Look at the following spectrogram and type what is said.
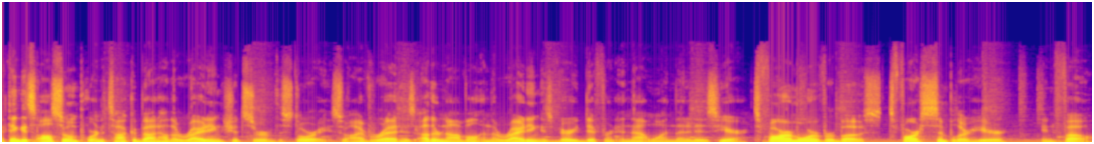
I think it's also important to talk about how the writing should serve the story. So I've read his other novel and the writing is very different in that one than it is here. It's far more verbose close. It's far simpler here in Foe.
